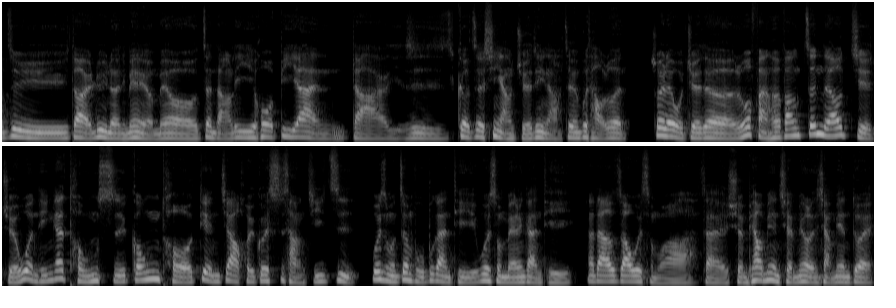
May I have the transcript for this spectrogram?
至于到底绿能里面有没有政党利益或弊案，大家也是各自信仰决定啊，这边不讨论。所以呢，我觉得如果反核方真的要解决问题，应该同时公投电价回归市场机制。为什么政府不敢提？为什么没人敢提？那大家都知道为什么啊？在选票面前，没有人想面对。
